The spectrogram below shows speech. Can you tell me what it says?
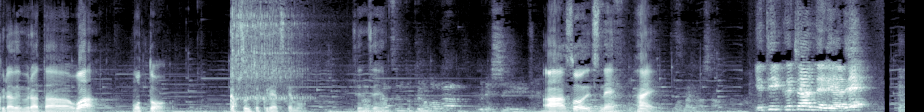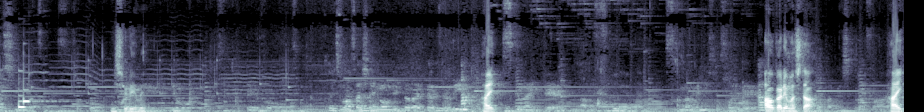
比べ村田はもっとガツンとくるやつでも全然。ガツンとくる方が嬉しい。ああそうですね。はい。ユティックチャンネルやで。2種類目。一番最初に飲んでいただいたやつより少ないんで、はい、あのあわかりました。はい。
